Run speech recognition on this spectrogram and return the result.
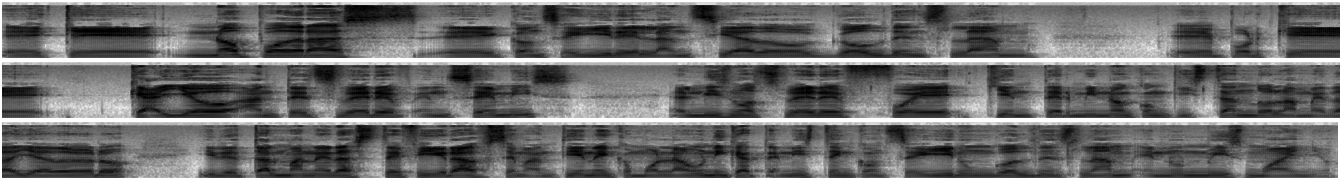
eh, que no podrás eh, conseguir el ansiado Golden Slam eh, porque cayó ante Zverev en semis. El mismo Zverev fue quien terminó conquistando la medalla de oro y de tal manera Steffi Graf se mantiene como la única tenista en conseguir un Golden Slam en un mismo año.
